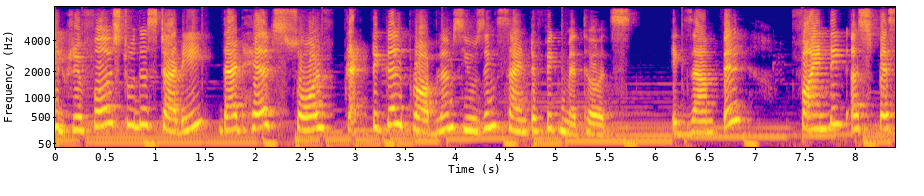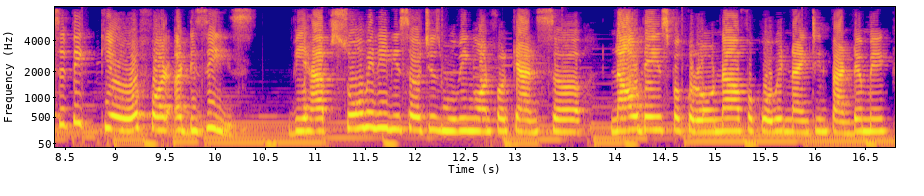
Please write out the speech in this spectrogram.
it refers to the study that helps solve practical problems using scientific methods. Example, finding a specific cure for a disease. We have so many researches moving on for cancer, nowadays for corona, for COVID-19 pandemic.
